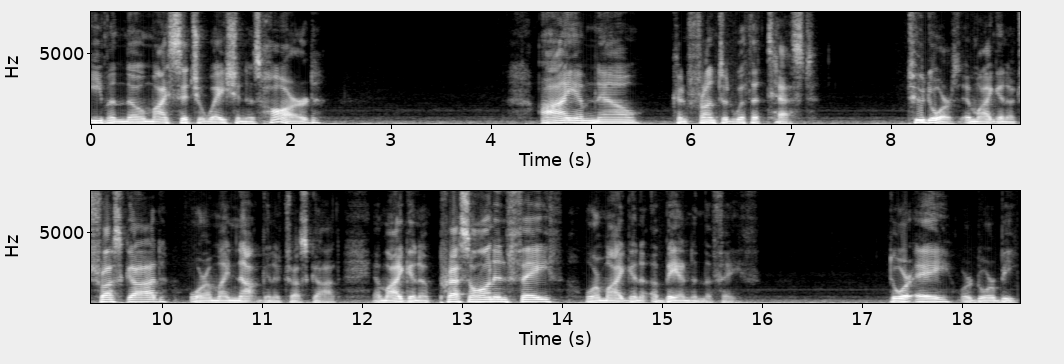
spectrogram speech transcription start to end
even though my situation is hard? I am now confronted with a test two doors. Am I going to trust God or am I not going to trust God? Am I going to press on in faith or am I going to abandon the faith? Door A or door B.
